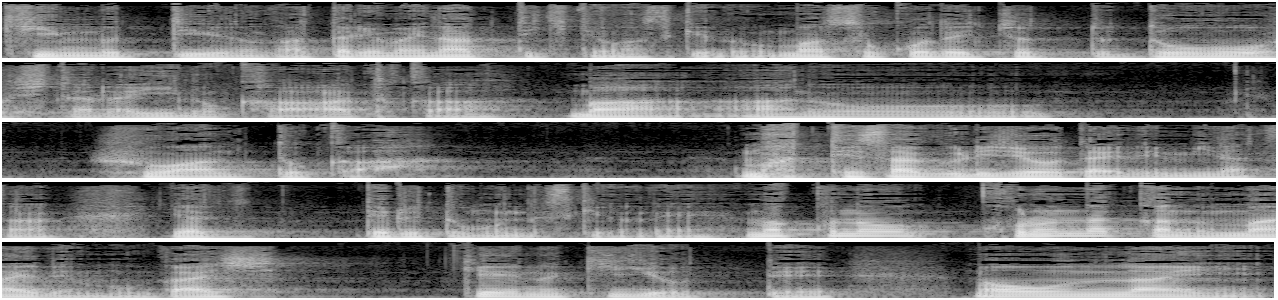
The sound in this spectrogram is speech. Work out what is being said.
勤務っていうのが当たり前になってきてますけど、まあ、そこでちょっとどうしたらいいのかとか、まあ、あの不安とか、まあ、手探り状態で皆さんやってると思うんですけどね、まあ、このコロナ禍の前でも外資系の企業って、まあ、オンライン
